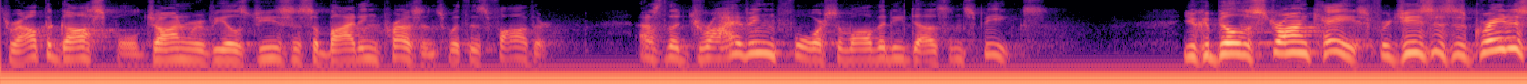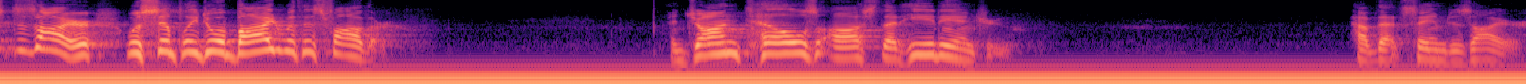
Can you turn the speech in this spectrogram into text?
Throughout the gospel, John reveals Jesus' abiding presence with his Father as the driving force of all that he does and speaks. You could build a strong case for Jesus' greatest desire was simply to abide with his Father. And John tells us that he and Andrew have that same desire.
